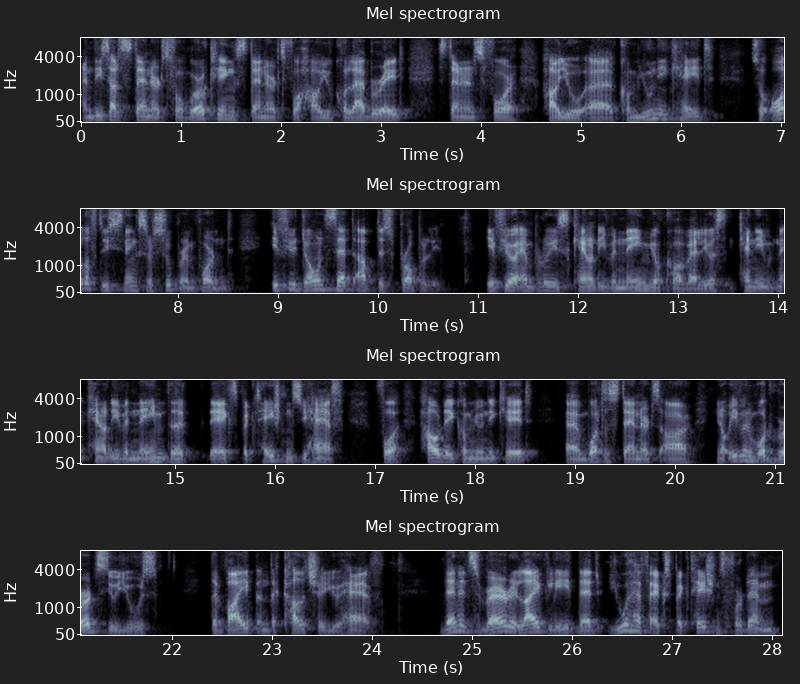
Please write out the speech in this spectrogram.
And these are standards for working, standards for how you collaborate, standards for how you uh, communicate. So, all of these things are super important. If you don't set up this properly, if your employees cannot even name your core values, can even, cannot even name the, the expectations you have for how they communicate, um, what the standards are, you know, even what words you use, the vibe and the culture you have, then it's very likely that you have expectations for them.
